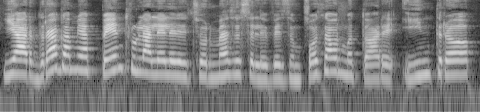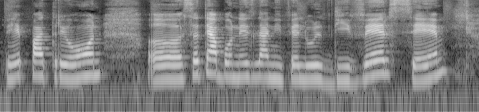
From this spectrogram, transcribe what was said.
Iar, draga mea, pentru lalele ce urmează să le vezi în poza următoare, intră pe Patreon uh, să te abonezi la nivelul diverse Uh,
